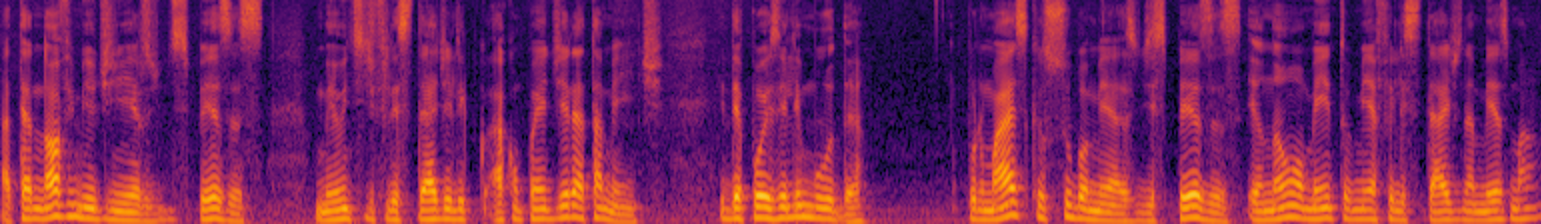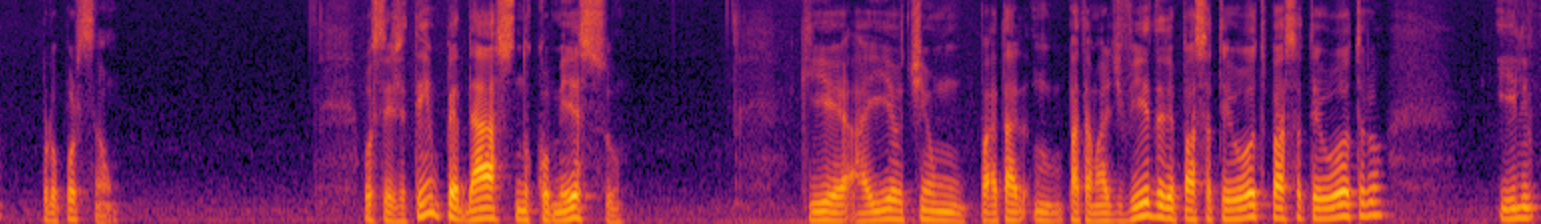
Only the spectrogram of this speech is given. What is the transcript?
Até 9 mil dinheiros de despesas, o meu índice de felicidade ele acompanha diretamente. E depois ele muda por mais que eu suba minhas despesas, eu não aumento minha felicidade na mesma proporção. Ou seja, tem um pedaço no começo que aí eu tinha um, um patamar de vida, ele passa a ter outro, passa a ter outro, e ele,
